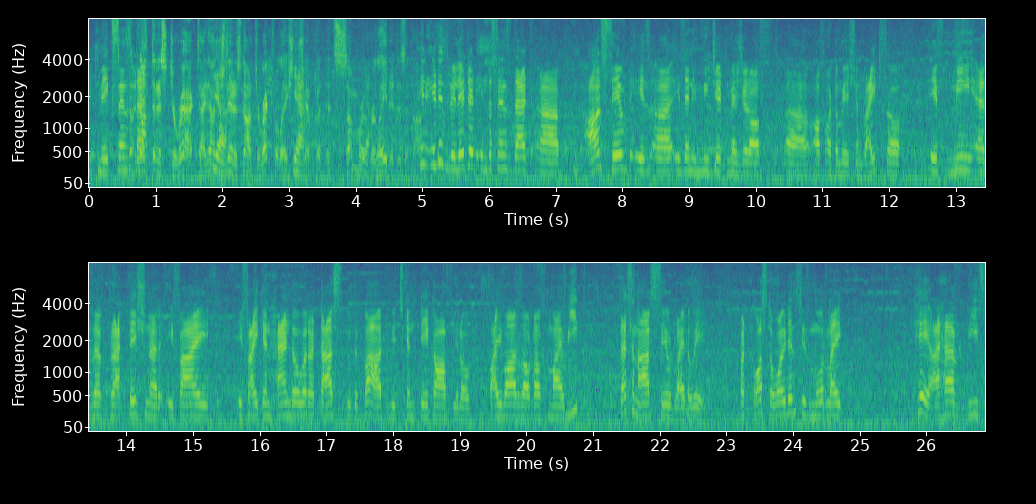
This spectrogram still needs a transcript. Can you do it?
it makes sense Not- that not that it's direct, I Yeah. understand it's not a direct relationship, but it's somewhat Yeah. related, is it not? It, it is related in the sense that uh, saved is, uh, is an immediate measure of, uh, of automation, right? So if me as a practitioner, if I, if I can hand over a task to the bot which can take off you know, five hours out of my week, that's an hour saved right away. But cost avoidance is more like, hey, I have these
